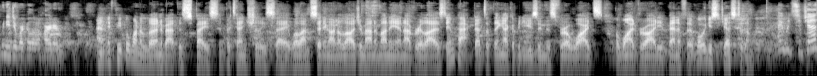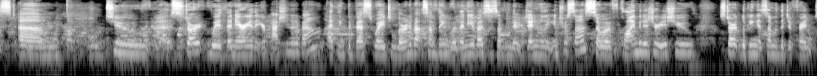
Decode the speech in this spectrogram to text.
we need to work a little harder. And if people want to learn about this space and potentially say, well, I'm sitting on a large amount of money and I've realized impact, that's a thing, I could be using this for a wide, a wide variety of benefit, what would you suggest to them? I would suggest um, to uh, start with an area that you're passionate about. I think the best way to learn about something with any of us is something that genuinely interests us. So if climate is your issue, start looking at some of the different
